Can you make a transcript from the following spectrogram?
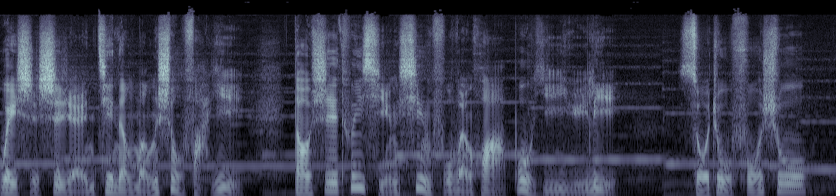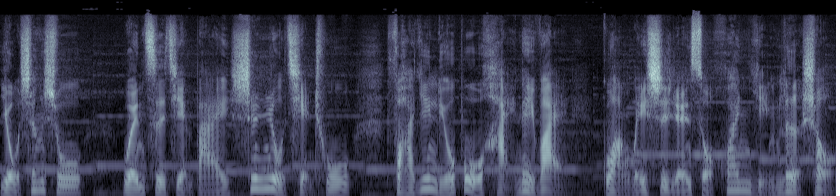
为使世人皆能蒙受法益，导师推行幸福文化不遗余力，所著佛书、有声书，文字简白，深入浅出，法音流布海内外，广为世人所欢迎乐受。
